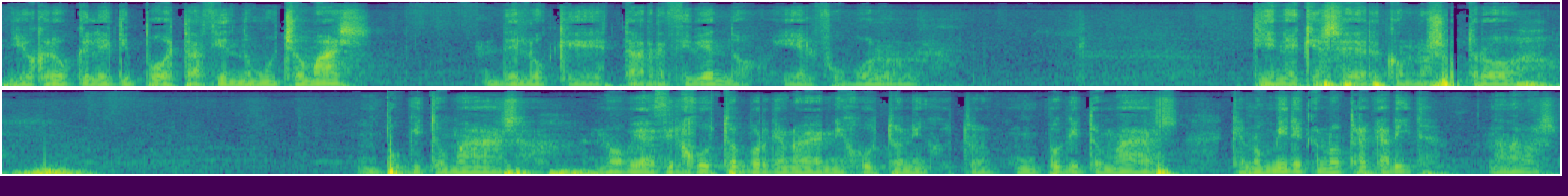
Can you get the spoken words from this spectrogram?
yo creo que el equipo está haciendo mucho más de lo que está recibiendo y el fútbol tiene que ser con nosotros un poquito más, no voy a decir justo porque no es ni justo ni injusto, un poquito más, que nos mire con otra carita, nada más.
